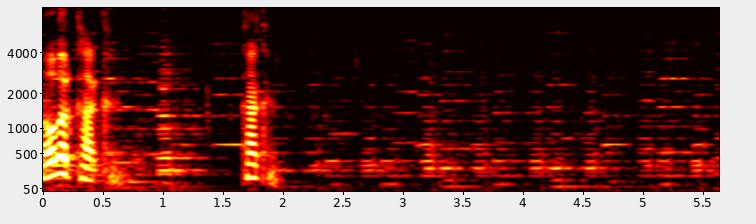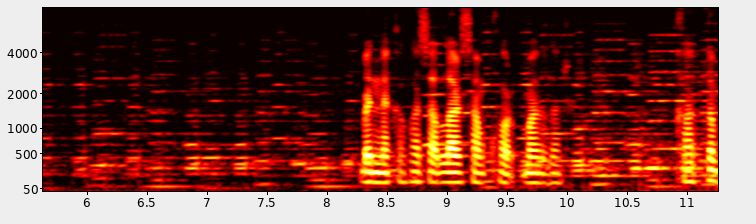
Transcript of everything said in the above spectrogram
Ne olur kalk. Kalk. Ben de kafa sallarsam korkmazlar. Kalktım.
